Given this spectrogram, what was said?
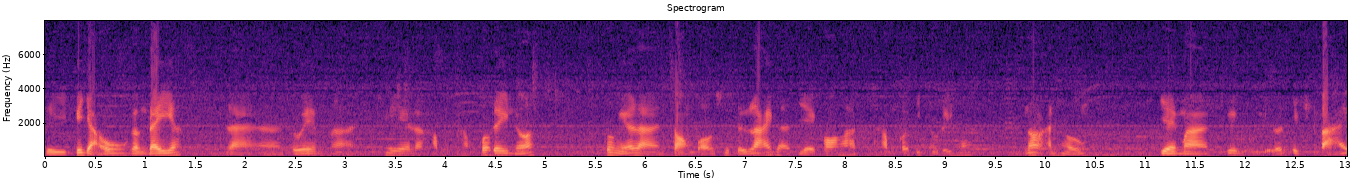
Thì cái dạo gần đây á là tụi em là nghe là không không có đi nữa. Có nghĩa là toàn bộ xe tự lái là về kho hết, không có chiếc nào đi hết. Nó ảnh hưởng. Về mà cái lĩnh vực tải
